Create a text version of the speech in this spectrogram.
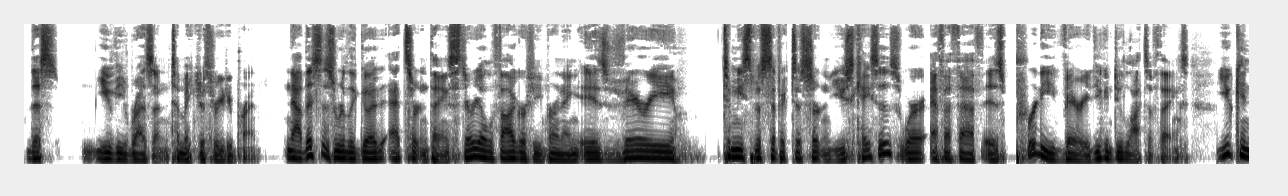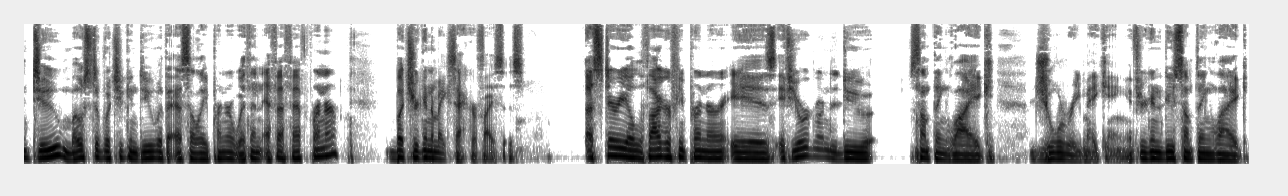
this UV resin to make your 3D print. Now this is really good at certain things. Stereolithography printing is very to me specific to certain use cases where FFF is pretty varied. You can do lots of things. You can do most of what you can do with the SLA printer with an FFF printer, but you're going to make sacrifices. A stereolithography printer is if you're going to do something like jewelry making, if you're going to do something like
